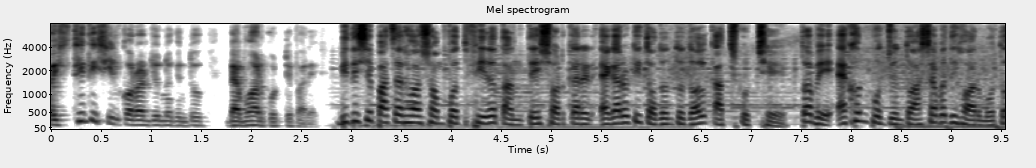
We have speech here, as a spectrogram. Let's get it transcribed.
অস্থিতিশীল করার জন্য কিন্তু ব্যবহার করতে পারে। বিদেশে পাচার হওয়া সম্পদ ফেরত আনতে সরকারের এগারোটি তদন্ত দল কাজ করছে। তবে এখন পর্যন্ত আশাবাদী হওয়ার মতো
